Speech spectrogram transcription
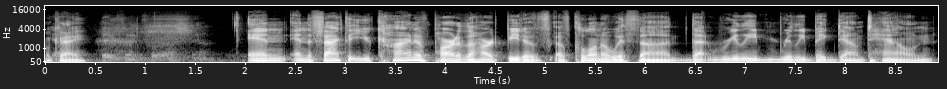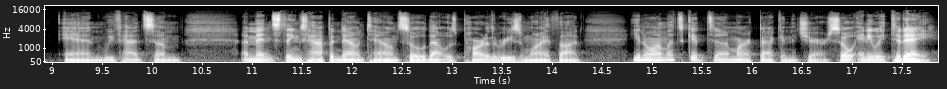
Okay. Yeah, big thing us, yeah. And and the fact that you're kind of part of the heartbeat of of Kelowna with uh, that really really big downtown, and we've had some immense things happen downtown. So that was part of the reason why I thought, you know what, let's get uh, Mark back in the chair. So anyway, today,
